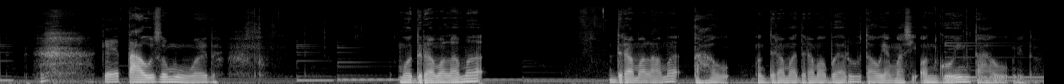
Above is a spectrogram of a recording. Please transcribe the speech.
Kayak tahu semua itu. Mau drama lama, drama lama tahu, drama-drama baru tahu yang masih ongoing tahu gitu.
